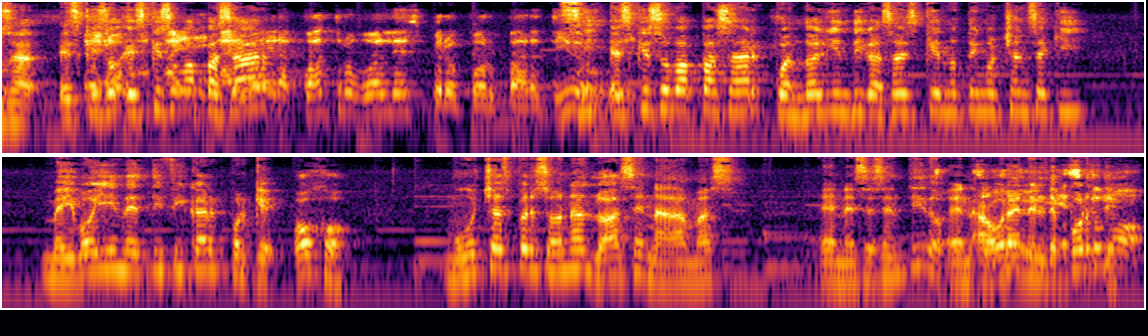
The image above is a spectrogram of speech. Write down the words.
sea, es que eso, es que eso va a pasar. Era cuatro goles, pero por partido. Sí, es que eso va a pasar cuando alguien diga, ¿sabes qué? No tengo chance aquí me voy a identificar porque, ojo, muchas personas lo hacen nada más en ese sentido, en, ahora en el deporte. como,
